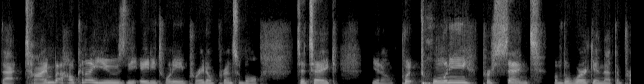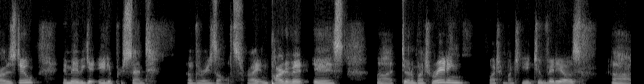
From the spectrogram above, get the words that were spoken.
that time, but how can I use the 80 20 Pareto principle to take you know put 20% of the work in that the pros do and maybe get 80% of the results right? And part of it is uh, doing a bunch of reading watching a bunch of youtube videos uh,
